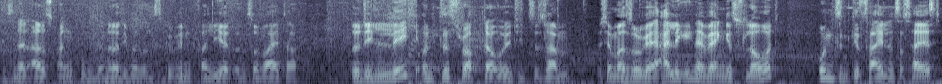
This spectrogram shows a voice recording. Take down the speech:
Das sind halt alles Rangpunkte, ne? Die man sonst gewinnt, verliert und so weiter. So, die Lich- und Disruptor-Ulti zusammen. Ist ja mal so geil. Alle Gegner werden geslowt und sind gesilenced. Das heißt,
